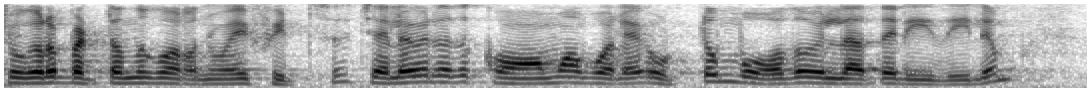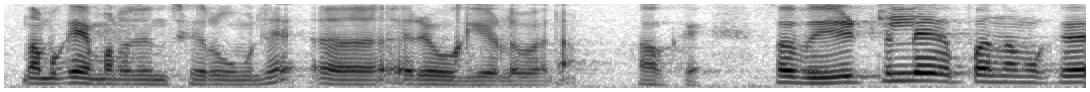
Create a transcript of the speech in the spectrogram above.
ഷുഗർ പെട്ടെന്ന് കുറഞ്ഞു പോയി ഫിറ്റ്സ്. ചിലവരത് കോമ പോലെ ഒട്ടും ബോധമില്ലാത്ത രീതിയിലും നമുക്ക് എമർജൻസി റൂമിൽ രോഗികൾ വരാം. ഓക്കെ. അപ്പോൾ വീട്ടിൽ ഇപ്പോൾ നമുക്ക്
